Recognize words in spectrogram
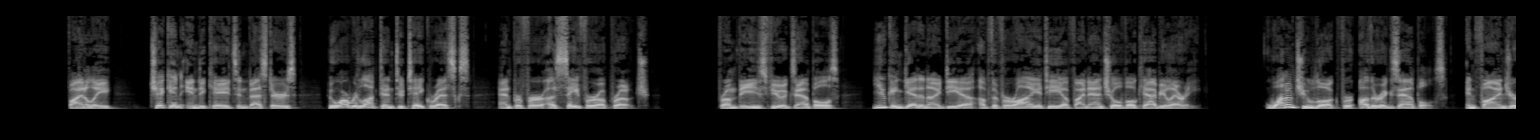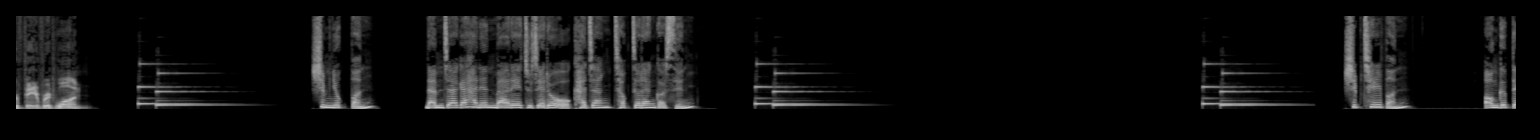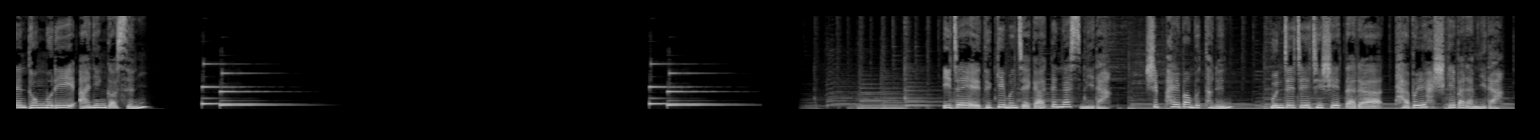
Finally, chicken indicates investors who are reluctant to take risks and prefer a safer approach. From these few examples, you can get an idea of the variety of financial vocabulary. Why don't you look for other examples and find your favorite one? 16번. 남자가 하는 말의 주제로 가장 적절한 것은? (17번) 언급된 동물이 아닌 것은? 이제 듣기 문제가 끝났습니다. 18번부터는 문제지의 지시에 따라 답을 하시기 바랍니다.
